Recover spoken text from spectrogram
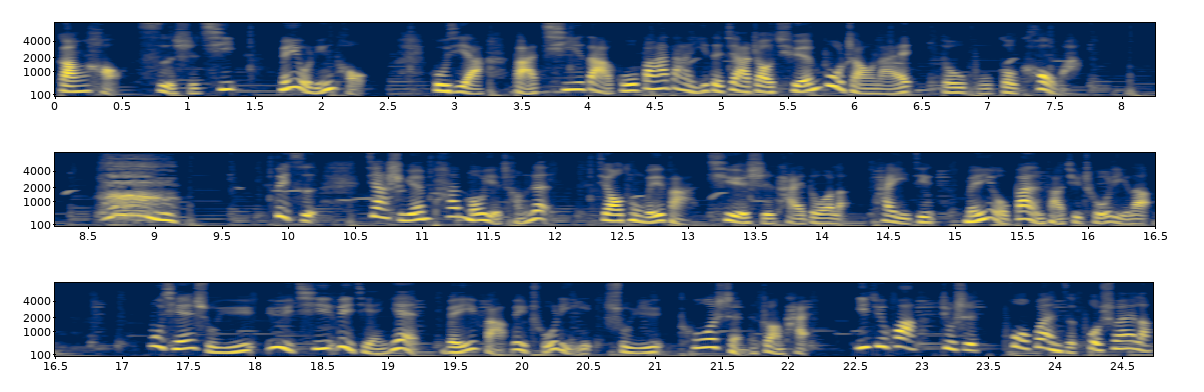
刚好四十七，没有零头。估计啊，把七大姑八大姨的驾照全部找来都不够扣啊。对此，驾驶员潘某也承认，交通违法确实太多了，他已经没有办法去处理了。目前属于逾期未检验、违法未处理，属于脱审的状态。一句话就是破罐子破摔了。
